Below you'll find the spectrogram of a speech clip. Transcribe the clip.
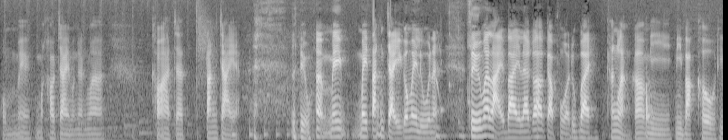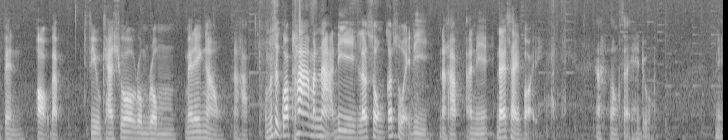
ผมไม่ไม่เข้าใจเหมือนกันว่า เขาอาจจะตั้งใจอะหรือว่าไม่ไม่ตั้งใจก็ไม่รู้นะ ซื้อมาหลายใบแล้วก็กลับหัวทุกใบ ข้างหลังก็มีมีบัคเกิลที่เป็นออกแบบฟิลแคชชวลรมๆ ไม่ได้เงานะครับ ผมรู้สึกว่าผ้ามันหนาดีแล้วทรงก็สวยดีนะครับ อันนี้ได้ใส่บ่อย อะลองใส่ให้ดูนี่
